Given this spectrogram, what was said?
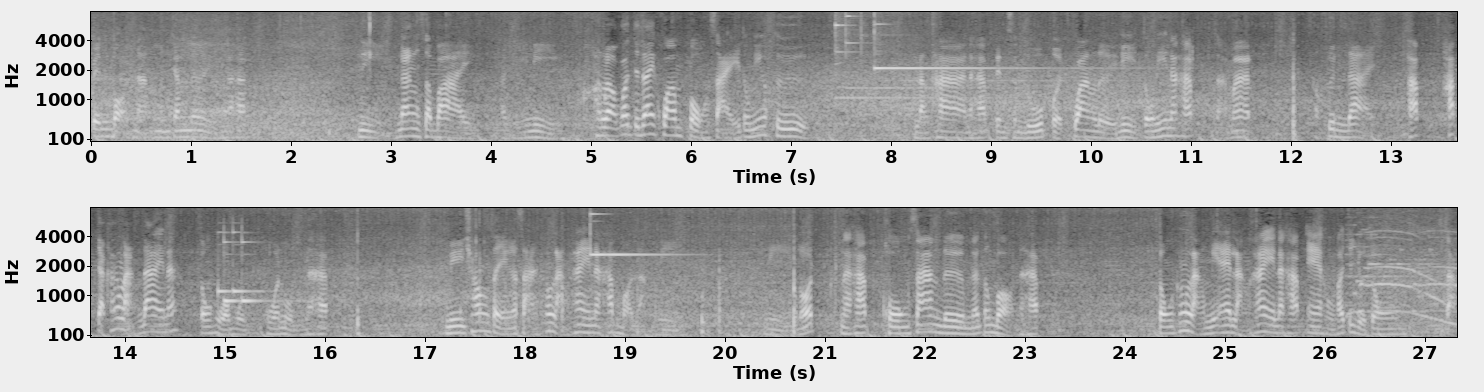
เป็นเบาะหนังเหมือนกันเลยนะครับ นี่นั่งสบายอันนี้นี่เราก็จะได้ความโปร่งใสตรงนี้ก็คือ คานะครับ เป็นซันรูฟเปิดกว้างเลยนี่ ตรงนี้นะครับสามารถเอาขึ้นได้พับพับจากข้างหลังได้นะ ตรงหัวหมุนหัวหนุนนะครับ มีช่องใส่เอกสารข้างหลังให้นะครับเบาะหลังมีนี่รถนะครับ โครงสร้างเดิมนะต้องบอกนะครับ ตรงข้างหลังมีแอร์หลังให้นะครับแอร์ของเขาจะอยู่ตรงเสา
